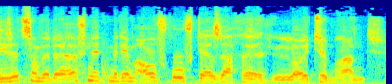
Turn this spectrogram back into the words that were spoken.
Die Sitzung wird eröffnet mit dem Aufruf der Sache Leutebrand.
